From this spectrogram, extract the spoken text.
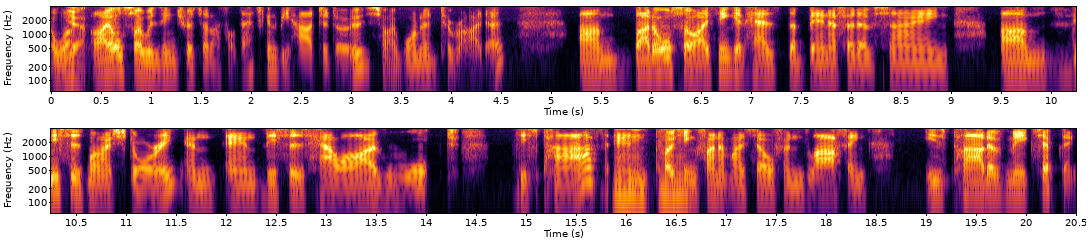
Well, Yeah. I also was interested. I thought that's going to be hard to do. So I wanted to write it. Um, but also, I think it has the benefit of saying, um, this is my story and, and this is how I've walked this path and Mhm, mhm. poking fun at myself and laughing is part of me accepting.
